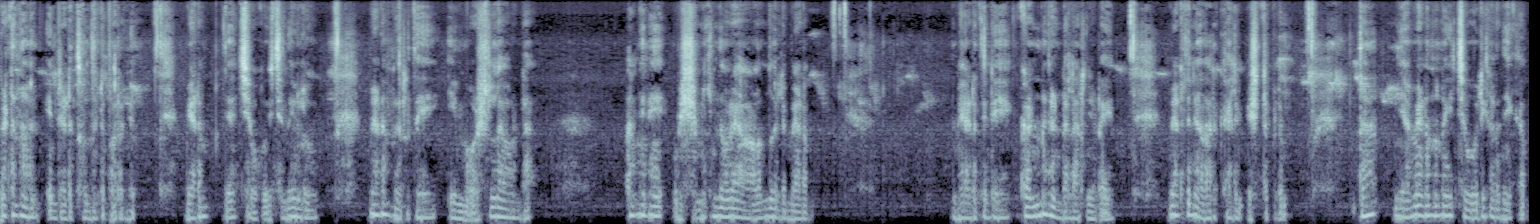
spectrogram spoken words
പെട്ടെന്ന് അവൻ എന്റെ അടുത്ത് വന്നിട്ട് പറഞ്ഞു മേഡം ഞാൻ ചോദിച്ചതേ ഉള്ളൂ. മാഡം വെറുതെ ഇമോഷണൽ ആവണ്ട. അങ്ങനെ വിഷമിക്കുന്ന ഒരാളൊന്നുമല്ല മേഡം. മാഡത്തിന്റെ കണ്ണ് കണ്ടാൽ അറിഞ്ഞൂടെ മാഡത്തിന് ആർക്കാലും ഇഷ്ടപ്പെടും. ഞാൻ വേണമെന്നുണ്ടെങ്കിൽ ജോലി കളഞ്ഞേക്കാം.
